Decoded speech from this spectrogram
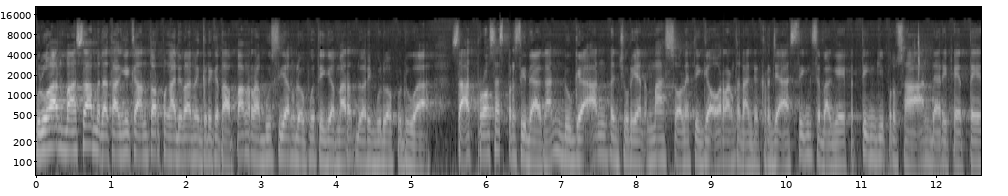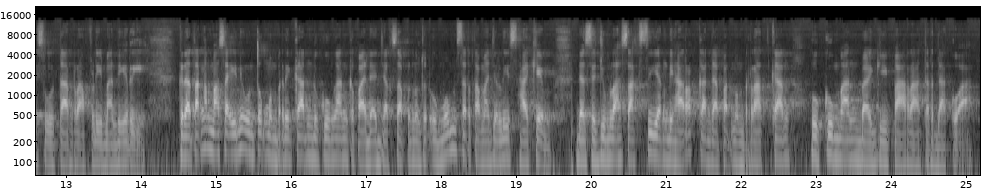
Puluhan masa mendatangi kantor Pengadilan Negeri Ketapang Rabu siang 23 Maret 2022. Saat proses persidangan, dugaan pencurian emas oleh tiga orang tenaga kerja asing sebagai petinggi perusahaan dari PT Sultan Rafli Mandiri. Kedatangan masa ini untuk memberikan dukungan kepada jaksa penuntut umum serta majelis hakim dan sejumlah saksi yang diharapkan dapat memberatkan hukuman bagi para terdakwa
